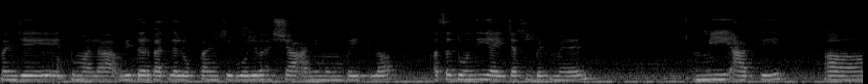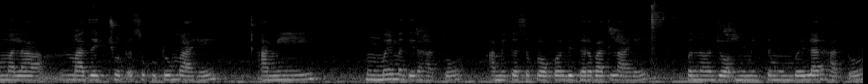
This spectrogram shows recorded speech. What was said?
म्हणजे तुम्हाला विदर्भातल्या लोकांची बोलीभाषा आणि मुंबईतलं असं दोन्ही याच्यात बे- मिळेल. मी आरती मला माझं एक छोटंसं कुटुंब आहे. आम्ही मुंबईमध्ये राहतो. आम्ही तसं प्रॉपर विदर्भातलं आहे पण जॉबनिमित्त मुंबईला राहतो.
